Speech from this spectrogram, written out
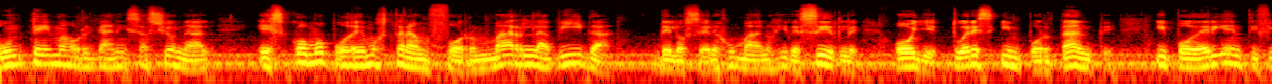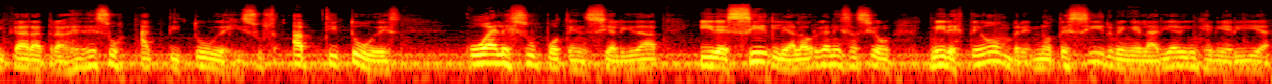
un tema organizacional, es cómo podemos transformar la vida de los seres humanos y decirle, oye, tú eres importante y poder identificar a través de sus actitudes y sus aptitudes cuál es su potencialidad y decirle a la organización, mire, este hombre no te sirve en el área de ingeniería,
